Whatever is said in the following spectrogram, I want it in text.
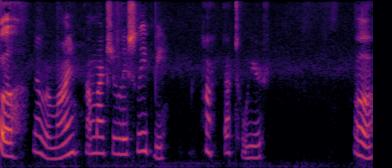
Ugh, never mind. I'm actually sleepy. Huh, that's weird. Ugh.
